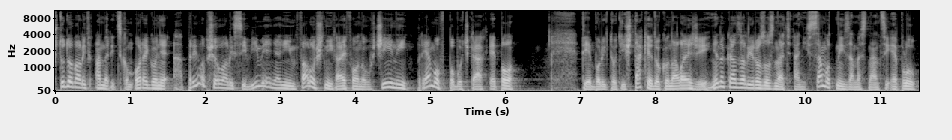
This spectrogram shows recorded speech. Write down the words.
študovali v americkom Oregone a prilepšovali si vymieňaním falošných iPhoneov v Číny priamo v pobočkách Apple. Tie boli totiž také dokonalé, že ich nedokázali rozoznať ani samotní zamestnanci Apple.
